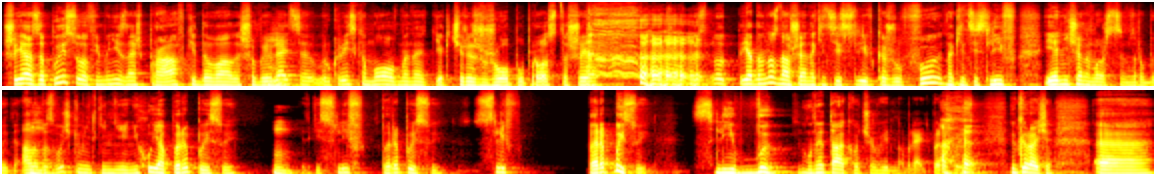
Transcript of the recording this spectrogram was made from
що я записував, і мені, знаєш, правки давали, що виявляється, українська мова в мене як через жопу просто. що Я ну, я давно знав, що я на кінці слів кажу ф, на кінці слів, і я нічого не можу з цим зробити. Але без звучки мені такі, ні, ніхуя, переписуй. Я такий слів, переписуй. Слів. Переписуй. Слів. Ну, не так, очевидно, блядь, переписуй. Ну, коротше, е-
